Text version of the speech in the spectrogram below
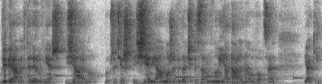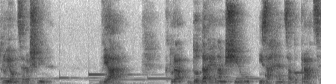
Wybieramy wtedy również ziarno, bo przecież ziemia może wydać zarówno jadalne owoce, jak i trujące rośliny. Wiara, która dodaje nam sił i zachęca do pracy,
